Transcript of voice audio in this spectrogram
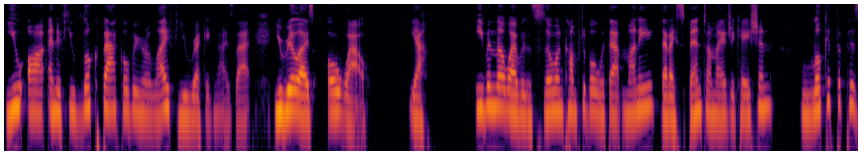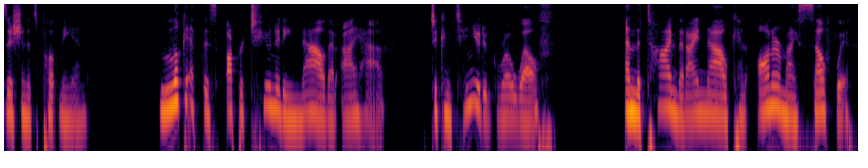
You are, and if you look back over your life, you recognize that. You realize, oh, wow, yeah. Even though I was so uncomfortable with that money that I spent on my education, look at the position it's put me in. Look at this opportunity now that I have to continue to grow wealth and the time that I now can honor myself with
